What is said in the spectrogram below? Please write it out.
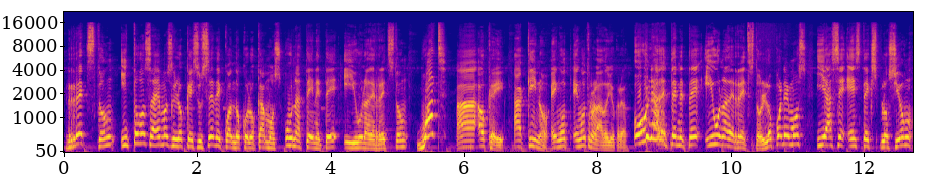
Redstone y todos sabemos lo que sucede cuando colocamos una TNT y una de Redstone. ¿What? Ah, ok. Aquí no, en, en otro lado yo creo. Una de TNT y una de Redstone. Lo ponemos y hace esta explosión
